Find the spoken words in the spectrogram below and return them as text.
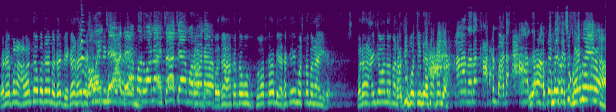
અરે પણ આવા જ બધા બધા ભેગા થાય પછી હવે છે ની આજે ચર્ચા મરવાના છે છે મરવાના. બધા હાથે તો હું જોત કર બેઠક કેવી મસ્ત બનાવી છે? બધા આવી જવાના પણ પછી પોચી બેસા ખાલી આ નરા ખાટન બાડા આ અલ્યા, આ તો મેં કશું ખાધું યાર.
